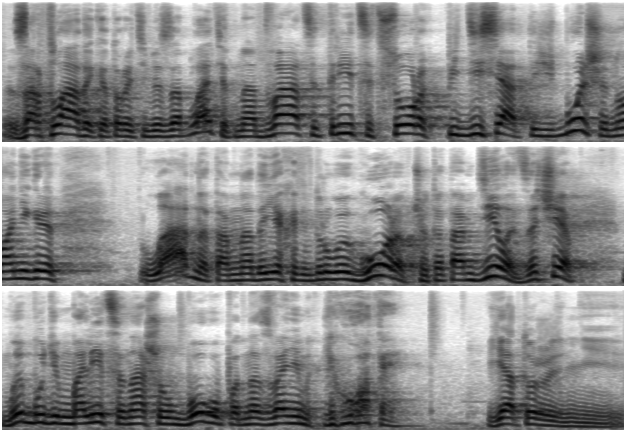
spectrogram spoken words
зарплаты, которые тебе заплатят, на 20, 30, 40, 50 тысяч больше, но они говорят, Ладно, там надо ехать в другой город, что-то там делать. Зачем? Мы будем молиться нашему Богу под названием льготы. Я тоже не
